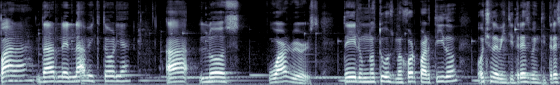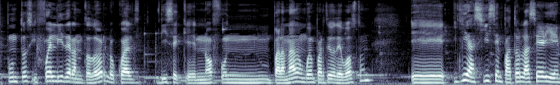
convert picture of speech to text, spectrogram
para darle la victoria a los Warriors. Tatum no tuvo su mejor partido, 8 de 23, 23 puntos y fue el líder anotador, lo cual dice que no fue para nada un buen partido de Boston. Eh, y así se empató la serie.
